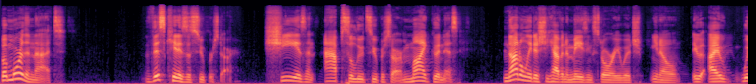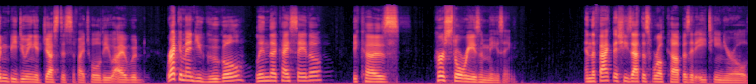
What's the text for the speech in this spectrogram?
But more than that, this kid is a superstar. She is an absolute superstar. My goodness. Not only does she have an amazing story, which, you know, I wouldn't be doing it justice if I told you. I would recommend you Google Linda Caicedo because her story is amazing. And the fact that she's at this World Cup as an 18 year old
